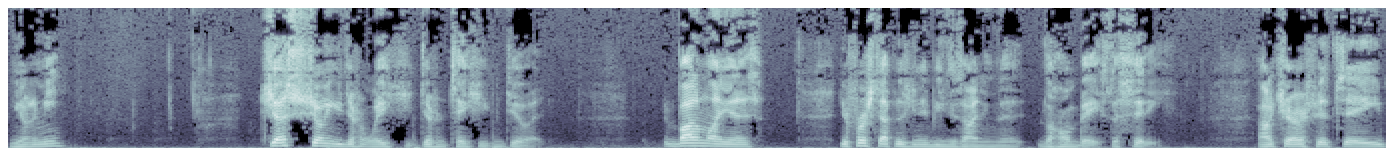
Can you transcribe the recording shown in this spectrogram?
You know what I mean? Just showing you different ways, different takes you can do it. bottom line is, your first step is going to be designing the, the home base, the city. I don't care if it's a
